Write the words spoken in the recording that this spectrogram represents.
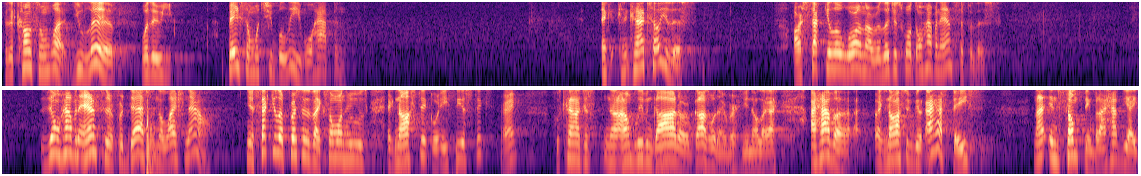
But it comes from what? You live whether you, based on what you believe will happen. And can, can I tell you this? Our secular world and our religious world don't have an answer for this. They don't have an answer for death and the life now. You know, secular person is like someone who's agnostic or atheistic, right? Who's kind of just, you know, I don't believe in God or God's whatever. You know, like I, I have a agnostic be like, I have faith, not in something, but I have the I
